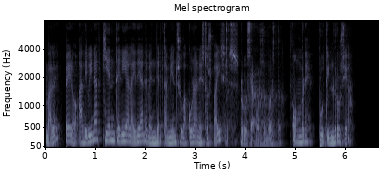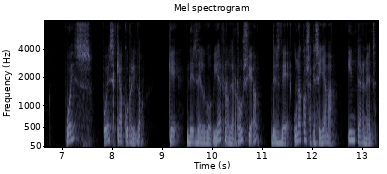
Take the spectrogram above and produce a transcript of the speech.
¿vale? Pero adivina quién tenía la idea de vender también su vacuna en estos países. Rusia, por supuesto. Hombre, Putin, Rusia. Pues, pues, ¿qué ha ocurrido? Que desde el gobierno de Rusia, desde una cosa que se llama Internet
